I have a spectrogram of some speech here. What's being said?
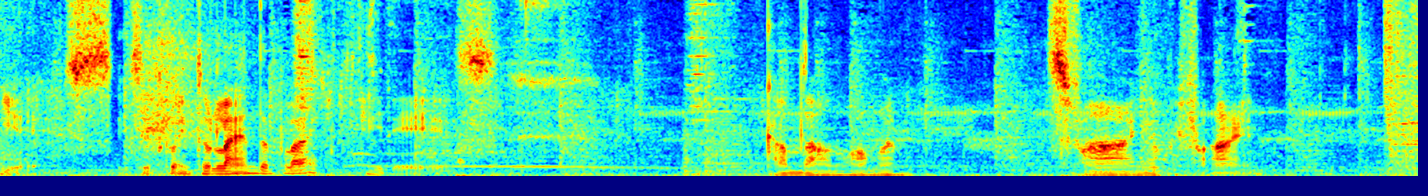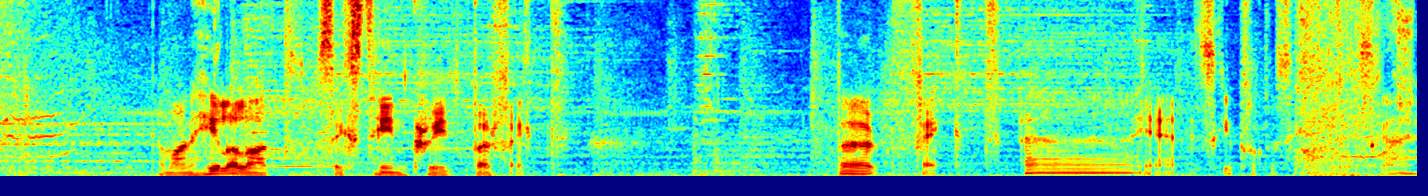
Yes. Is it going to land the blood? It is. Calm down, woman. It's fine, you'll be fine. Come on, heal a lot. 16 crit, perfect. Perfect. Uh, yeah, let's keep focusing on this guy.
